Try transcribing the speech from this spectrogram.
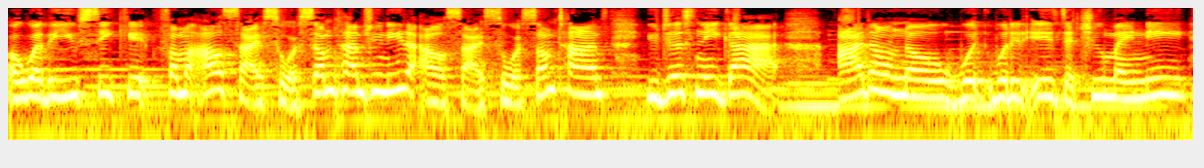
or whether you seek it from an outside source. Sometimes you need an outside source. Sometimes you just need God. I don't know what, what it is that you may need,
